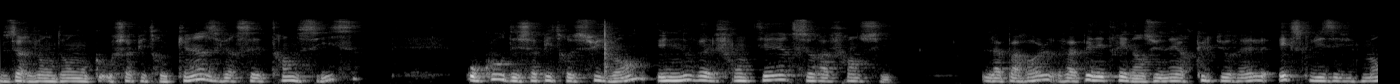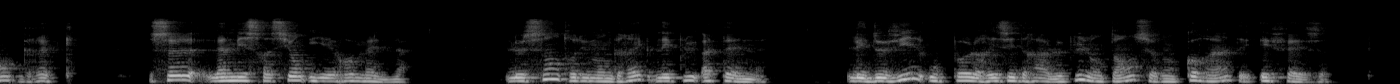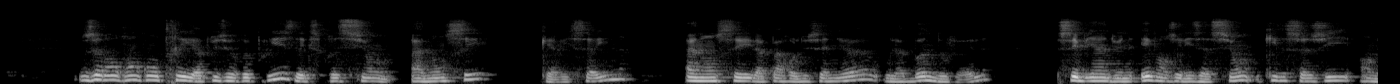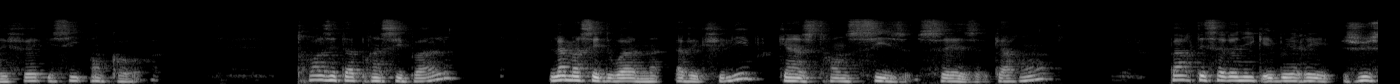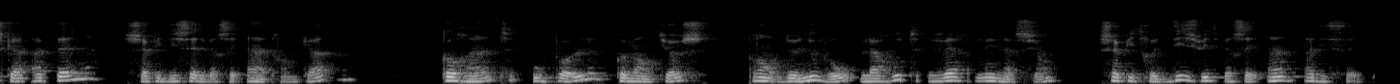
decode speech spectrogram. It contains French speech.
Nous arrivons donc au chapitre 15, verset 36. Au cours des chapitres suivants, une nouvelle frontière sera franchie. La parole va pénétrer dans une ère culturelle exclusivement grecque. Seule l'administration y est romaine. Le centre du monde grec n'est plus Athènes. Les deux villes où Paul résidera le plus longtemps seront Corinthe et Éphèse. Nous avons rencontré à plusieurs reprises l'expression annoncer, kerisein, annoncer la parole du Seigneur ou la bonne nouvelle. C'est bien d'une évangélisation qu'il s'agit en effet ici encore. Trois étapes principales. La Macédoine avec Philippe, 15, 36, 16, 40. Par Thessalonique et Bérée jusqu'à Athènes, chapitre 17, verset 1 à 34, Corinthe, où Paul, comme Antioche, prend de nouveau la route vers les nations, chapitre 18, verset 1 à 17.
